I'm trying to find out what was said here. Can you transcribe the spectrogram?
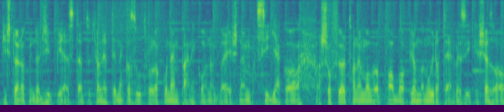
kis tönök, mint a GPS, tehát hogyha letérnek az útról, akkor nem pánikolnak be, és nem szídják a, a sofőrt, hanem abba a pillanatban újra tervezik, és ez a,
